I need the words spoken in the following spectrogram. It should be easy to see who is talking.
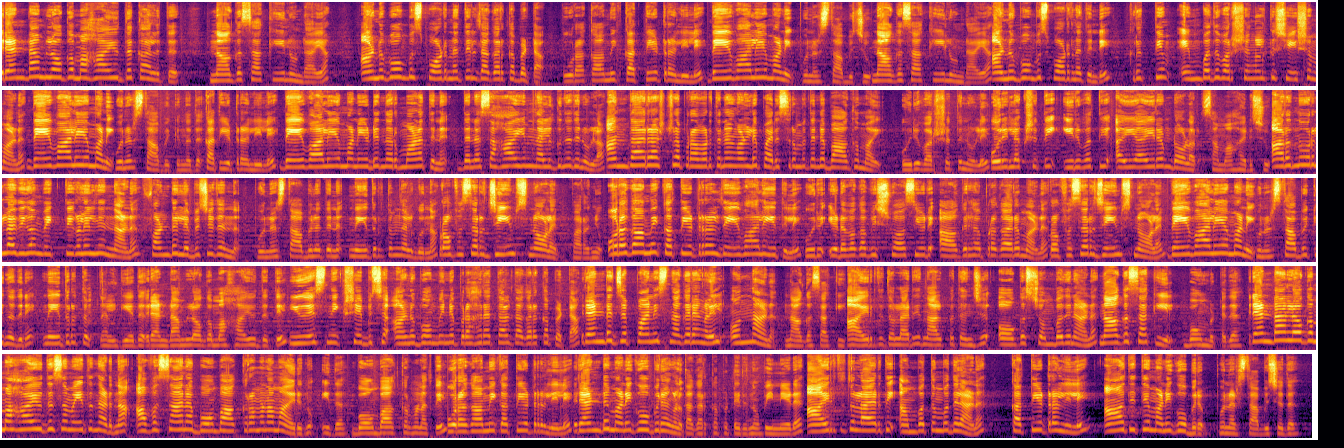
Speaker 1: രണ്ടാം ലോക മഹായുദ്ധകാലത്ത് നാഗസാക്കിയിലുണ്ടായ അണുബോംബ് സ്ഫോടനത്തിൽ തകർക്കപ്പെട്ട ഉറക്കാമി കത്തീഡ്രലിലെ ദേവാലയമണി പുനഃസ്ഥാപിച്ചു നാഗസാക്കിയിലുണ്ടായ അണുബോംബ് സ്ഫോടനത്തിന്റെ കൃത്യം എൺപത് വർഷങ്ങൾക്ക് ശേഷമാണ് ദേവാലയമണി പുനഃസ്ഥാപിക്കുന്നത് കത്തീഡ്രലിലെ ദേവാലയമണിയുടെ നിർമ്മാണത്തിന് ധനസഹായം നൽകുന്നതിനുള്ള അന്താരാഷ്ട്ര പ്രവർത്തനങ്ങളുടെ പരിശ്രമത്തിന്റെ ഭാഗമായി ഒരു വർഷത്തിനുള്ളിൽ ഒരു ലക്ഷത്തി ഇരുപത്തി അയ്യായിരം ഡോളർ സമാഹരിച്ചു. അറുന്നൂറിലധികം വ്യക്തികളിൽ നിന്നാണ് ഫണ്ട് ലഭിച്ചതെന്ന് പുനഃസ്ഥാപനത്തിന് നേതൃത്വം നൽകുന്ന പ്രൊഫസർ ജെയിംസ് നോളൻ പറഞ്ഞു. ഉറഗാമി കത്തീഡ്രൽ ദേവാലയത്തിലെ ഒരു ഇടവക വിശ്വാസിയുടെ ആഗ്രഹപ്രകാരമാണ് പ്രൊഫസർ ജെയിംസ് നോളൻ ദേവാലയ മണി പുനഃസ്ഥാപിക്കുന്നതിന് നേതൃത്വം നൽകിയത്. രണ്ടാം ലോക മഹായുദ്ധത്തിൽ യു എസ് നിക്ഷേപിച്ച അണുബോംബിന്റെ പ്രഹരത്താൽ തകർക്കപ്പെട്ട രണ്ട് ജപ്പാനീസ് നഗരങ്ങളിൽ ഒന്നാണ് നാഗസാക്കി. ആയിരത്തി തൊള്ളായിരത്തി നാൽപ്പത്തി അഞ്ച് ഓഗസ്റ്റ് ഒമ്പതിനാണ് നാഗസാക്കിയിൽ ബോംബിട്ടത്. രണ്ടാം ലോക മഹായുദ്ധ സമയത്ത് നടന്ന അവസാന ബോംബ് ആക്രമണമായിരുന്നു ഇത്. ബോംബാക്രമണത്തിൽ പുറകാമി കത്തീഡ്രലിലെ രണ്ട് മണിഗോപുരങ്ങളും തകർക്കപ്പെട്ടിരുന്നു. പിന്നീട് ആയിരത്തി തൊള്ളായിരത്തി അമ്പത്തൊമ്പതിലാണ് കത്തീഡ്രലിലെ ആദ്യത്തെ മണിഗോപുരം പുനഃസ്ഥാപിച്ചത്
